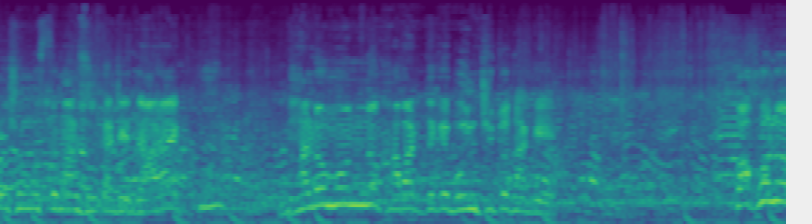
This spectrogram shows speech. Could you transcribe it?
এই সমস্ত মানুষের কাছে যারা একটু ভালো মন্দ খাবার থেকে বঞ্চিত থাকে, কখনো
